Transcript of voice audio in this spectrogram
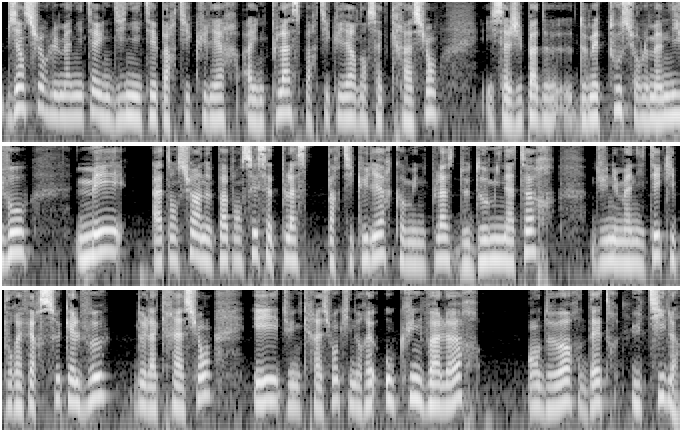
bien sûr, l'humanité a une dignité particulière, a une place particulière dans cette création. Il ne s'agit pas de, mettre tout sur le même niveau, mais attention à ne pas penser cette place particulière comme une place de dominateur d'une humanité qui pourrait faire ce qu'elle veut de la création et d'une création qui n'aurait aucune valeur en dehors d'être utile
